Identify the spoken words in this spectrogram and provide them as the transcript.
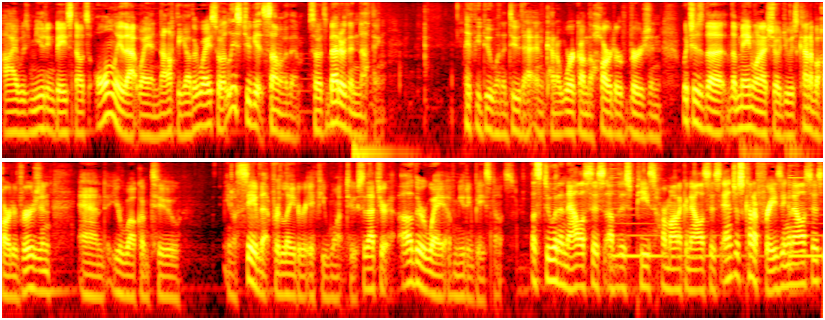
I was muting bass notes only that way and not the other way, so at least you get some of them. So it's better than nothing if you do want to do that and kind of work on the harder version, which is the the main one I showed you is kind of a harder version, and you're welcome to you know, save that for later if you want to. So that's your other way of muting bass notes. Let's do an analysis of this piece, harmonic analysis, and just kind of phrasing analysis.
